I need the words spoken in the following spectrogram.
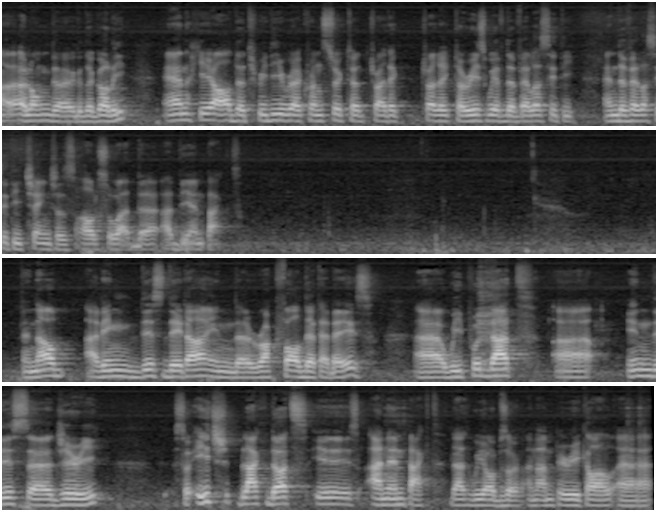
uh, along the, the gully. And here are the 3D reconstructed traje trajectories with the velocity. And the velocity changes also at the, at the impact. And now having this data in the rockfall database, uh, we put that uh, in this uh, GRE. So each black dot is an impact that we observe, an empirical uh,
